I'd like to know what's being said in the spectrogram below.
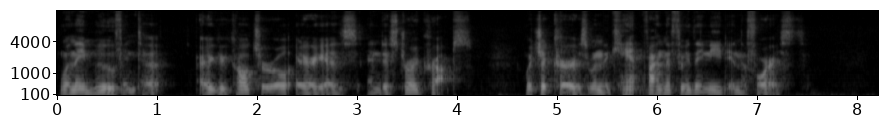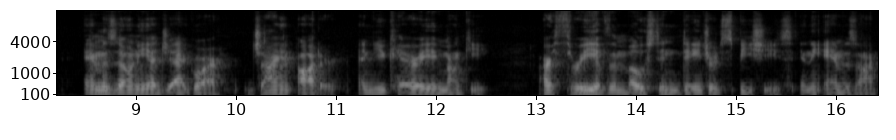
when they move into agricultural areas and destroy crops, which occurs when they can't find the food they need in the forest. Amazonia jaguar, giant otter, and Uakari monkey are three of the most endangered species in the Amazon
